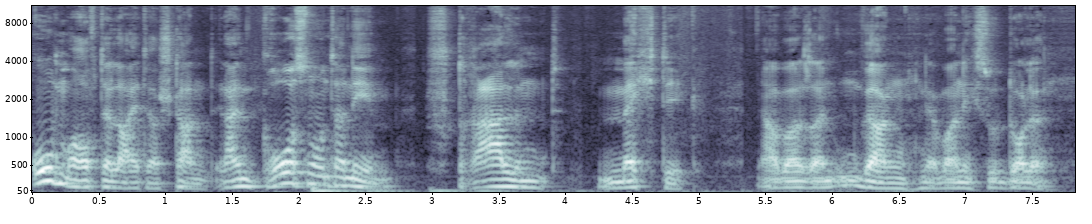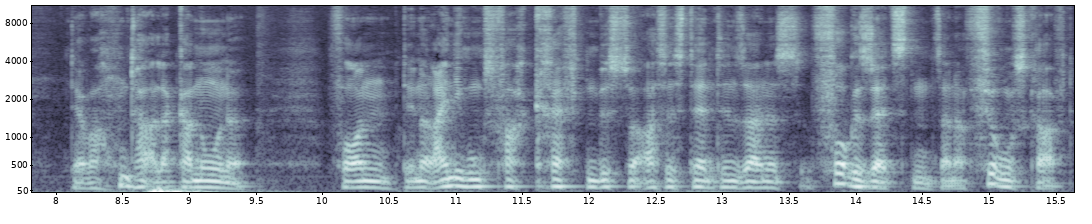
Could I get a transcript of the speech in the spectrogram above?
oben auf der Leiter stand, in einem großen Unternehmen, strahlend, mächtig. Aber sein Umgang, der war nicht so dolle. Der war unter aller Kanone. Von den Reinigungsfachkräften bis zur Assistentin seines Vorgesetzten, seiner Führungskraft.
